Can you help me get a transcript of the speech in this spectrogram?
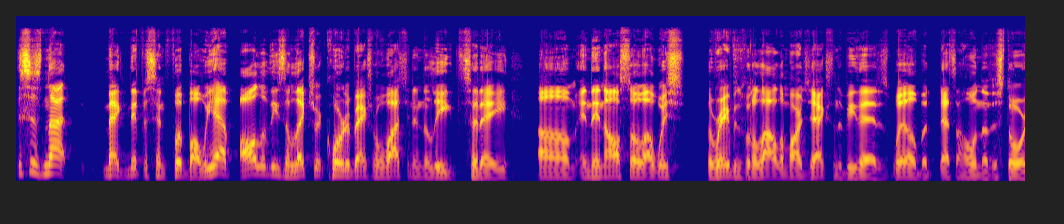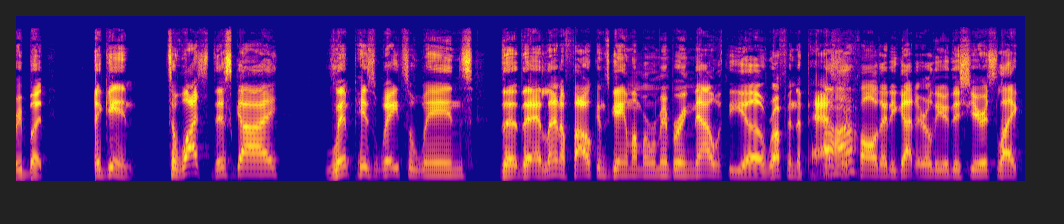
This is not magnificent football. We have all of these electric quarterbacks we're watching in the league today. Um, and then also, I wish the Ravens would allow Lamar Jackson to be that as well. But that's a whole nother story. But again, to watch this guy limp his way to wins. The the Atlanta Falcons game I'm remembering now with the uh, roughing the passer Uh-huh. call that he got earlier this year. It's like.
